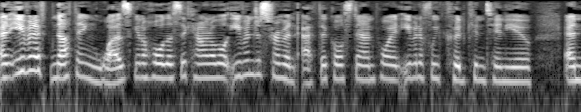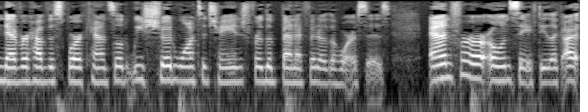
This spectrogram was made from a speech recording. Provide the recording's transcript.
And even if nothing was going to hold us accountable, even just from an ethical standpoint, even if we could continue and never have the sport canceled, we should want to change for the benefit of the horses and for our own safety. Like I,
